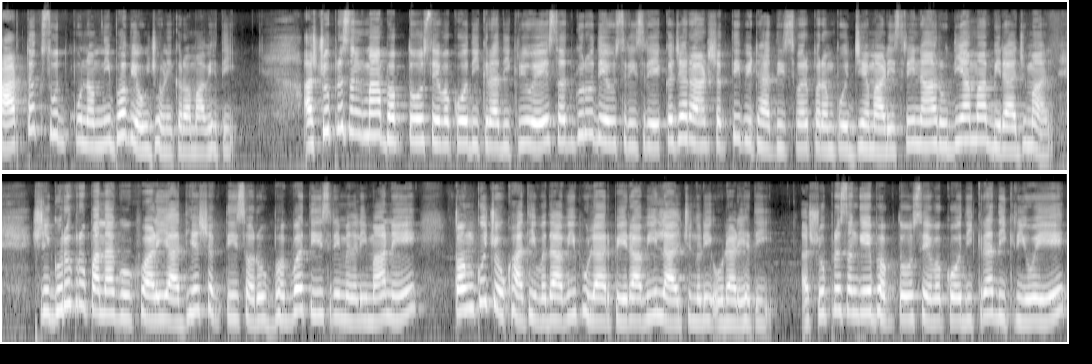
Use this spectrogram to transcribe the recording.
કારતક સુદ પૂનમની ભવ્ય ઉજવણી કરવામાં આવી હતી. આ શુભ પ્રસંગમાં ભક્તો, સેવકો, દીકરા, દીકરીઓએ સદગુરુદેવ શ્રી શ્રી એક હજાર આઠ શક્તિપીઠાધીશ્વર પરમ પૂજ્ય માળીશ્રીના રુદિયામાં બિરાજમાન. શ્રી ગુરુકૃપાના ગુખવાળી આદ્ય શક્તિ સ્વરૂપ ભગવતી શ્રી મેલડીમાને કંકુ ચોખાથી વધાવી ફુલાર પહેરાવી લાલ ઓઢાડી હતી. અશુભ પ્રસંગે ભક્તો, સેવકો, દીકરા, દીકરીઓએ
